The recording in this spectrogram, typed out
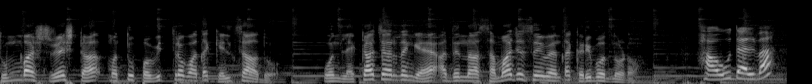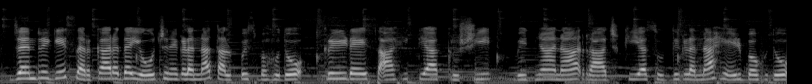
ತುಂಬಾ ಶ್ರೇಷ್ಠ ಮತ್ತು ಪವಿತ್ರವಾದ ಕೆಲಸ ಅದು. ಒಂದು ಲೆಕ್ಕಾಚಾರದಂಗೆ ಅದನ್ನ ಸಮಾಜ ಸೇವೆ ಅಂತ ಕರಿಬೋದು ನೋಡು. ಹೌದಲ್ವಾ? ಜನರಿಗೆ ಸರ್ಕಾರದ ಯೋಜನೆಗಳನ್ನ ತಲುಪಿಸಬಹುದು. ಕ್ರೀಡೆ, ಸಾಹಿತ್ಯ, ಕೃಷಿ, ವಿಜ್ಞಾನ, ರಾಜಕೀಯ ಸುದ್ದಿಗಳನ್ನ ಹೇಳಬಹುದು.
